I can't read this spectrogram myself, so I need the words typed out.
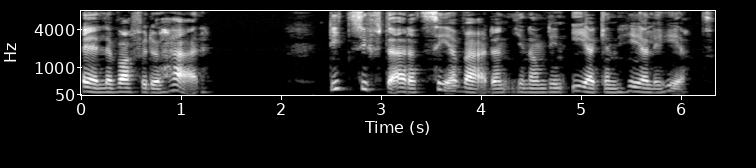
Eller varför du är här. Ditt syfte är att se världen genom din egen helighet.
